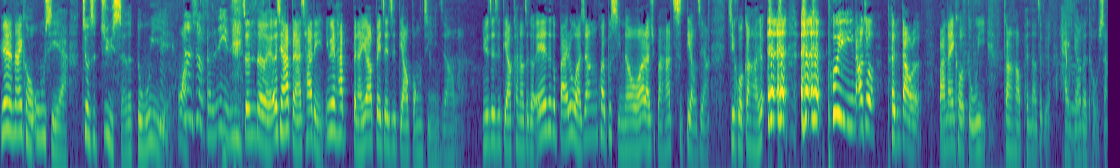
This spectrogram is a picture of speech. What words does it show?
原来那一口污血啊，就是巨蛇的毒液。哇，真是有神力 真的诶而且它本来差点，因为它本来又要被这只雕攻击，你知道吗？因为这只雕看到这个，哎，这个白鹿好像快不行了，我要来去把它吃掉。这样，结果刚好就 呸，然后就喷到了，把那一口毒液刚好喷到这个海雕的头上。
